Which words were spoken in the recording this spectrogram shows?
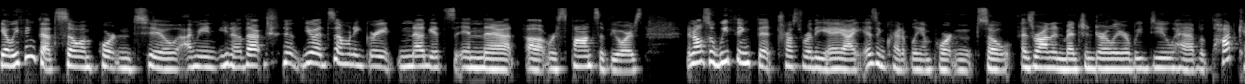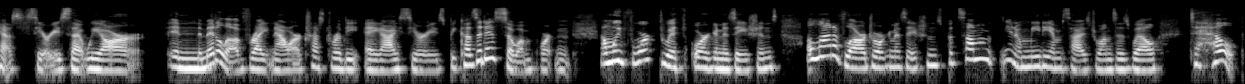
Yeah, we think that's so important too. I mean, you know, that you had so many great nuggets in that uh, response of yours. And also, we think that trustworthy AI is incredibly important. So, as Ron had mentioned earlier, we do have a podcast series that we are in the middle of right now, our trustworthy AI series, because it is so important. And we've worked with organizations, a lot of large organizations, but some, you know, medium sized ones as well, to help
